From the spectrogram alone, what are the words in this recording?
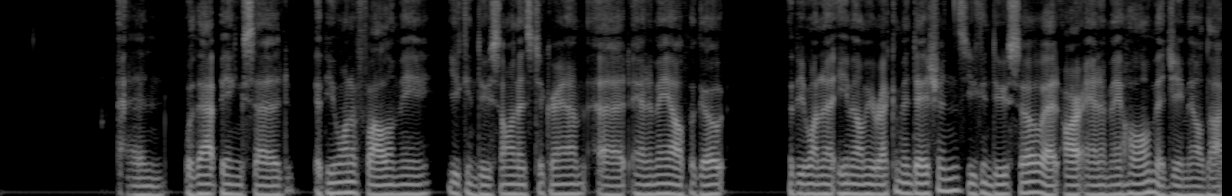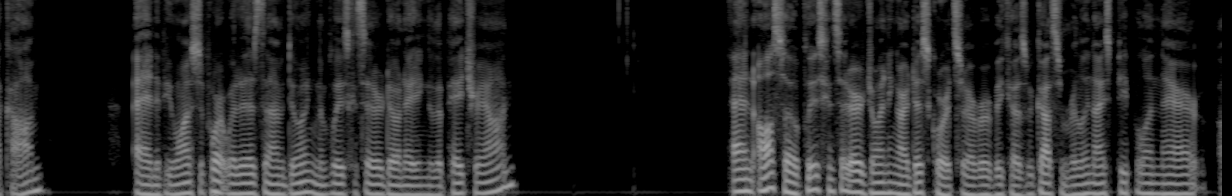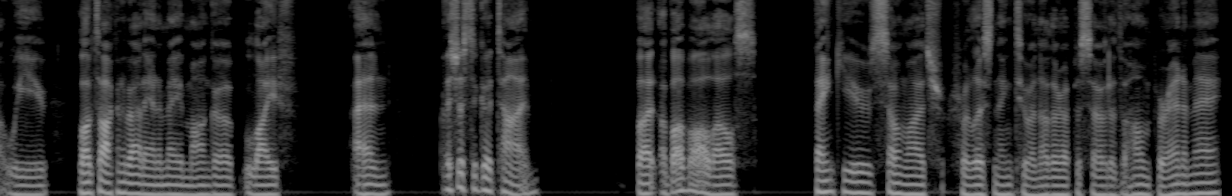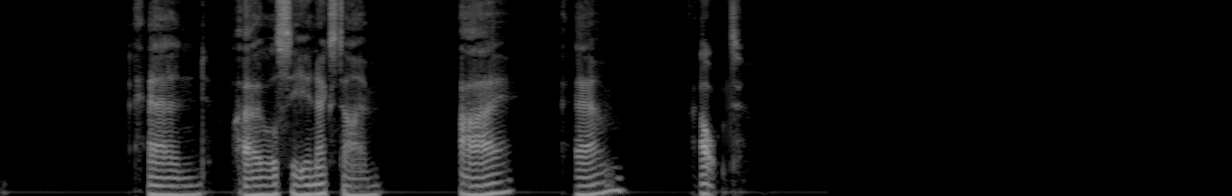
And with that being said, if you want to follow me, you can do so on Instagram at AnimeAlphaGoat. If you want to email me recommendations, you can do so at ouranimehome at gmail.com. And if you want to support what it is that I'm doing, then please consider donating to the Patreon. And also, please consider joining our Discord server because we've got some really nice people in there. We love talking about anime, manga, life, and it's just a good time. But above all else, thank you so much for listening to another episode of The Home for Anime. And I will see you next time. I am out.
